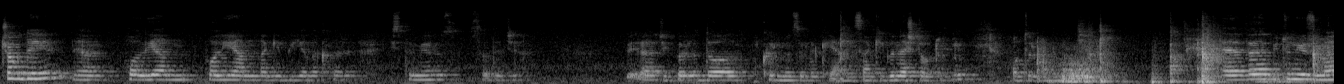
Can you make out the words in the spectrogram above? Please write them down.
Çok değil, yani polyan, polyanla gibi yanakları istemiyoruz sadece. Birazcık böyle doğal kırmızılık yani sanki güneşte oturdum. Oturmadım hiç. Ee, ve bütün yüzüme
